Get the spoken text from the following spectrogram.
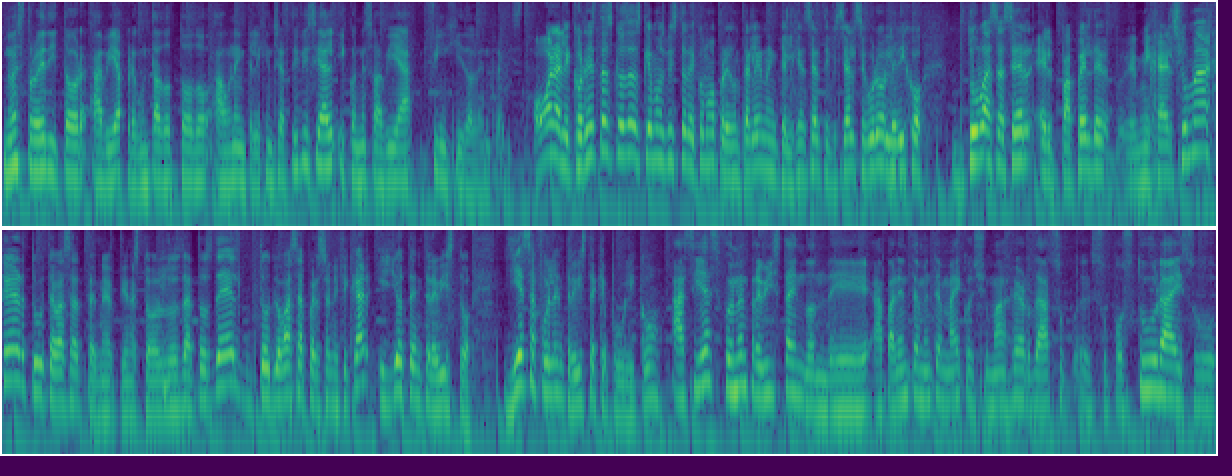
nuestro editor había preguntado todo a una inteligencia artificial y con eso había fingido la entrevista. Órale, con estas cosas que hemos visto de cómo preguntarle a una inteligencia artificial, seguro le dijo, tú vas a hacer el papel de eh, Michael Schumacher, tú te vas a tener, tienes todos los datos de él, tú lo vas a personificar y yo te entrevisto. Y esa fue la entrevista que publicó. Así es, fue una entrevista en donde aparentemente Michael Schumacher da su, eh, su postura y su,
